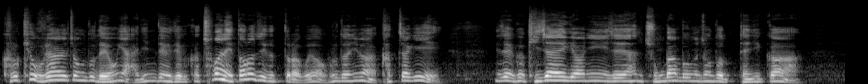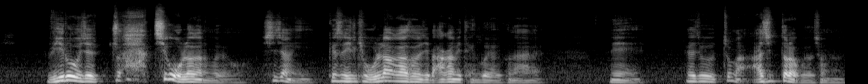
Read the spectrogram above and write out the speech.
그렇게 우려할 정도 내용이 아닌데, 이제 그 초반에 떨어지더라고요. 그러더니만 갑자기 이제 그 기자회견이 이제 한 중반 부분 정도 되니까 위로 이제 쫙 치고 올라가는 거예요, 시장이. 그래서 이렇게 올라가서 이제 마감이 된 거예요, 그날. 예. 그래가지고 좀 아쉽더라고요, 저는.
